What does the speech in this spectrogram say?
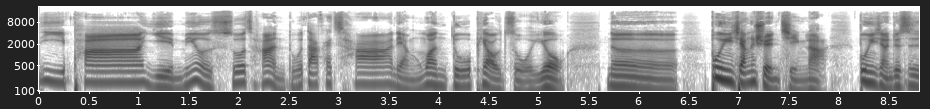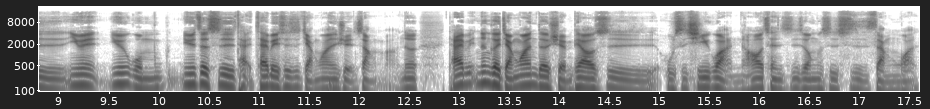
一趴也没有说差很多，大概差两万多票左右，那不影响选情啦。不影响，就是因为因为我们因为这次台台北市是蒋万选上嘛，那台北那个蒋万的选票是五十七万，然后陈时中是四十三万，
